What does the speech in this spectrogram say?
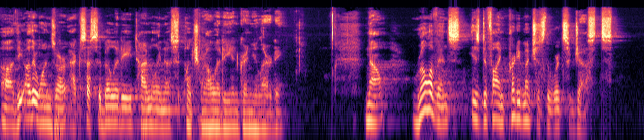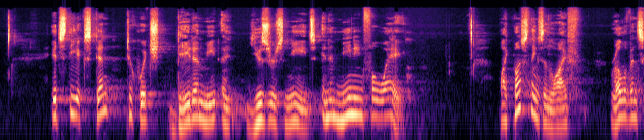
Uh, the other ones are accessibility, timeliness, punctuality, and granularity. Now, relevance is defined pretty much as the word suggests. It's the extent to which data meet a user's needs in a meaningful way like most things in life, relevance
